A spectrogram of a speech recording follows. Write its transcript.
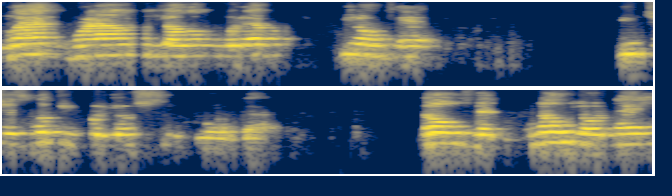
black, brown, yellow, whatever, you don't care. You just looking for your sheep, Lord God. Those that know your name,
